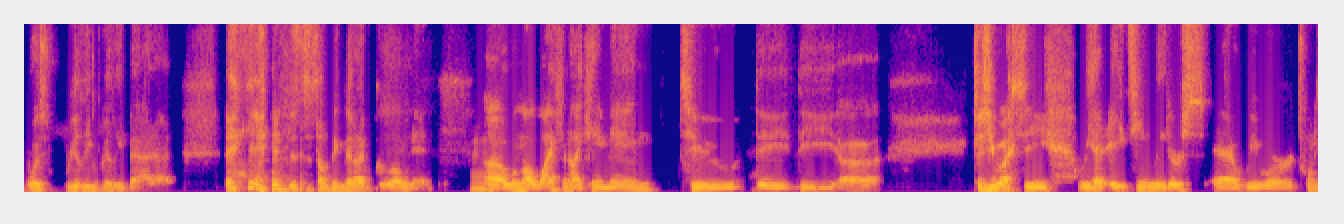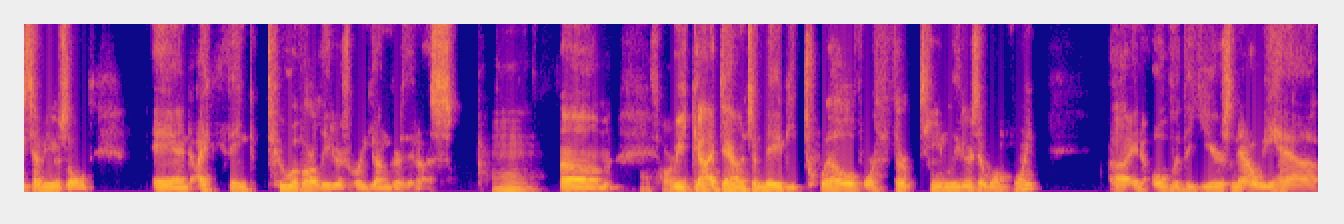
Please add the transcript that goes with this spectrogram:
was really really bad at and this is something that i've grown in mm. uh, when my wife and i came in to the the uh, to GYC, we had 18 leaders. Uh, we were 27 years old and I think two of our leaders were younger than us. Mm. Um, we got down to maybe 12 or 13 leaders at one point. Uh, and over the years, now we have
